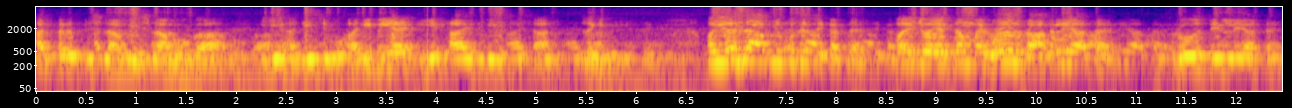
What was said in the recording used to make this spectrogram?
ہر طرف اسلام ہی اسلام ہوگا۔ یہ حدیث بخاری بھی ہے، یہ آیت بھی اس کے ساتھ لگی ہوئی ہے۔ اور یہ اللہ اپنی قدرت سے کرتا ہے۔ بھائی جو ایک دم میں روز رات لے آتا ہے، روز دن لے آتا ہے۔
